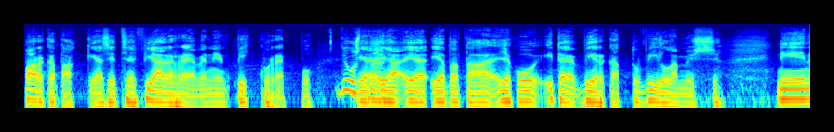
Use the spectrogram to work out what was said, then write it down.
parkatakki ja sitten se Fjällrävenin pikkureppu. Just ja, näin. ja, ja, ja tota, joku itse virkattu villamyssy. Niin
